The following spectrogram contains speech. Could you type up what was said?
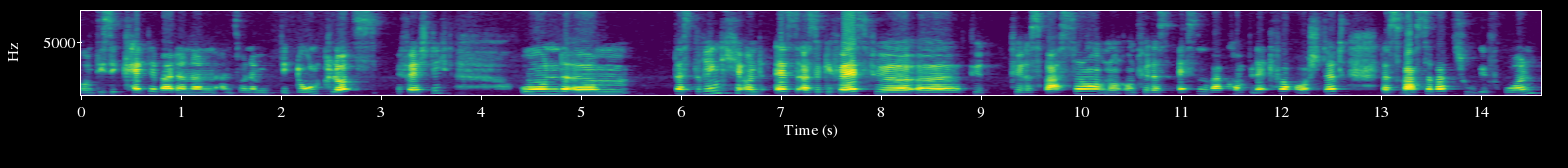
und diese Kette war dann an, an so einem Betonklotz befestigt. Und ähm, das Trink- und Ess, also Gefäß für, äh, für, für das Wasser und, und für das Essen war komplett verrostet. Das Wasser war zugefroren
